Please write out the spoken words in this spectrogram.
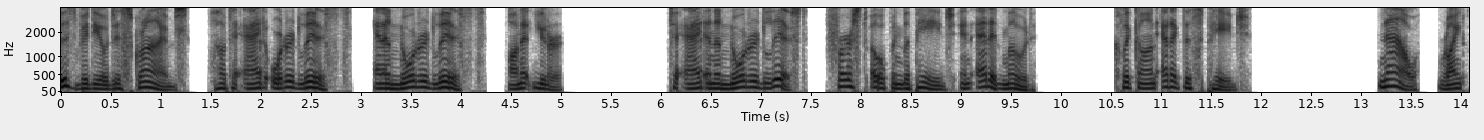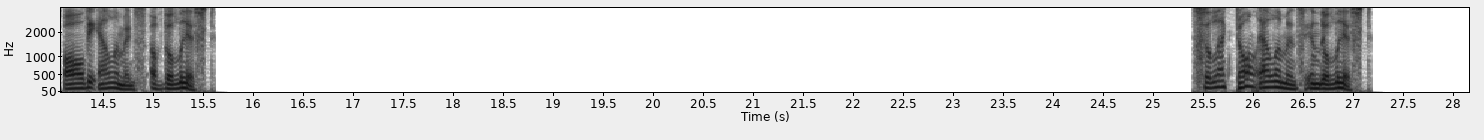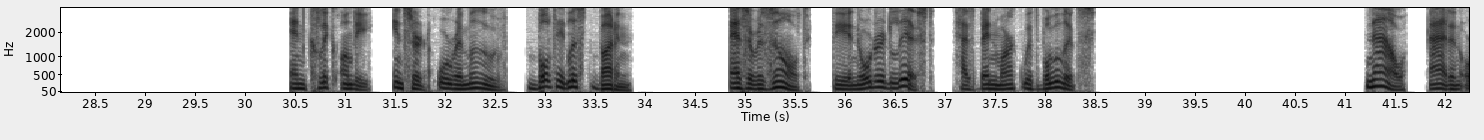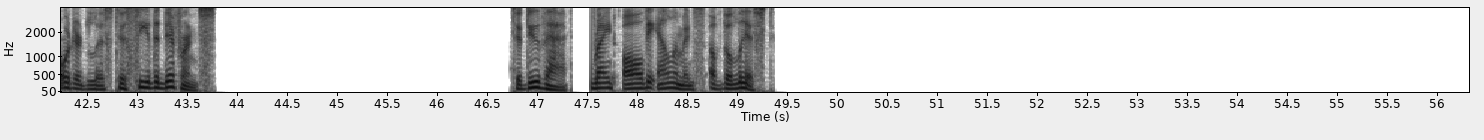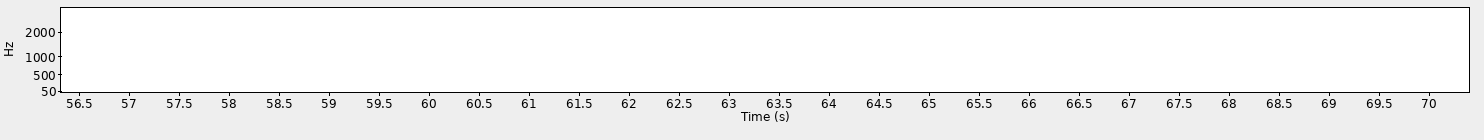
This video describes how to add ordered lists and unordered lists on Edutor. To add an unordered list, first open the page in edit mode. Click on Edit this page. Now, write all the elements of the list. Select all elements in the list. And click on the Insert or Remove Bulleted List button. As a result, the unordered list has been marked with bullets. Now, add an ordered list to see the difference. To do that, write all the elements of the list.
